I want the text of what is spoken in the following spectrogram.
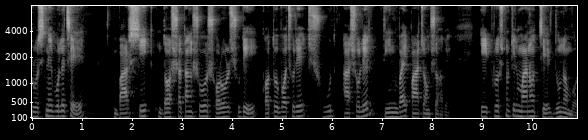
প্রশ্নে বলেছে, বার্ষিক দশ শতাংশ সরল সুদে কত বছরে সুদ আসলের তিন বাই পাঁচ অংশ হবে? এই প্রশ্নটির মান হচ্ছে দু নম্বর।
